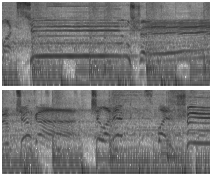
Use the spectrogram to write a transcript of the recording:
Максим Шевченко. Человек с большим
